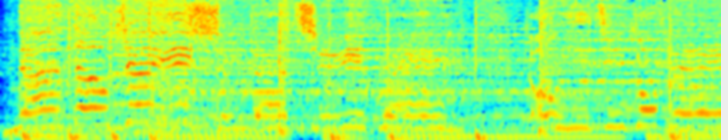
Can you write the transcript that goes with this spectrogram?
难道这一生的机会都已经作废？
